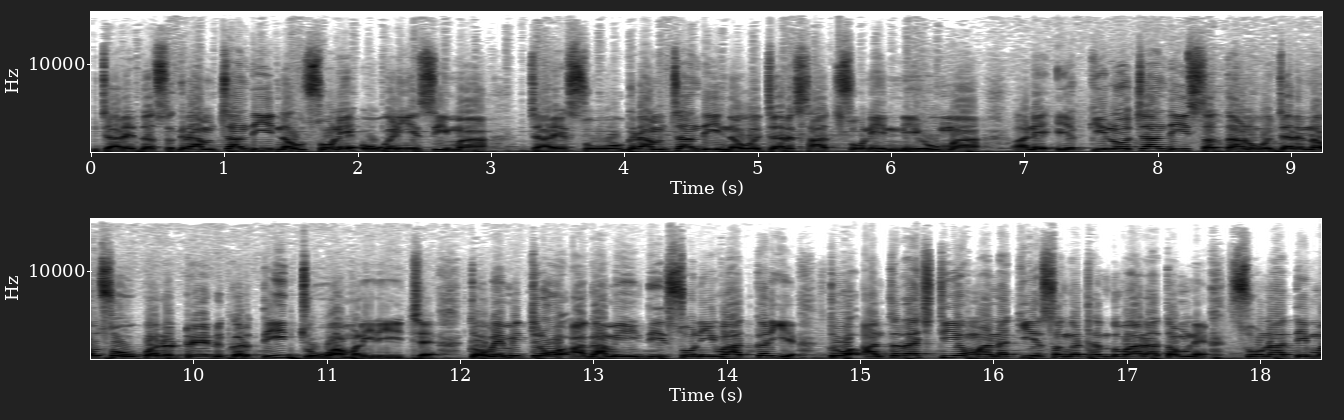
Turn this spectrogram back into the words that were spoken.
જ્યારે દસ ગ્રામ ચાંદી નવસો ને ઓગણએંસીમાં જ્યારે સો ગ્રામ ચાંદી નવ હજાર સાતસો ને નેવુંમાં અને એક કિલો ચાંદી સત્તાણું હજાર નવસો ઉપર ટ્રેડ કરતી જોવા મળી રહી છે. તો હવે મિત્રો, આગામી દિવસોની વાત કરીએ, તો આંતરરાષ્ટ્રીય માનકીય સંગઠન દ્વારા તમને સોના તેમજ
